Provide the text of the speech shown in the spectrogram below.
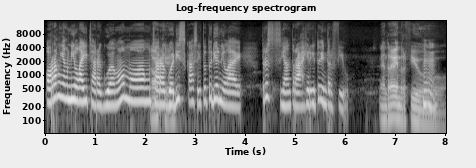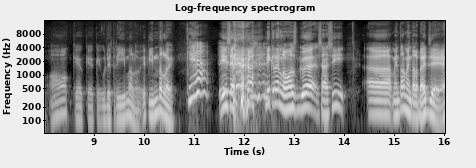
orang yang nilai cara gue ngomong, cara Oke. gue discuss itu tuh dia nilai. Terus yang terakhir itu interview. yang terakhir interview. Mm-mm. Oke oke oke. Udah terima loh. Eh pinter loh ya. Ya, Ini, saya- ini keren loh maksud gue Sasi eh, mental-mental baja ya.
